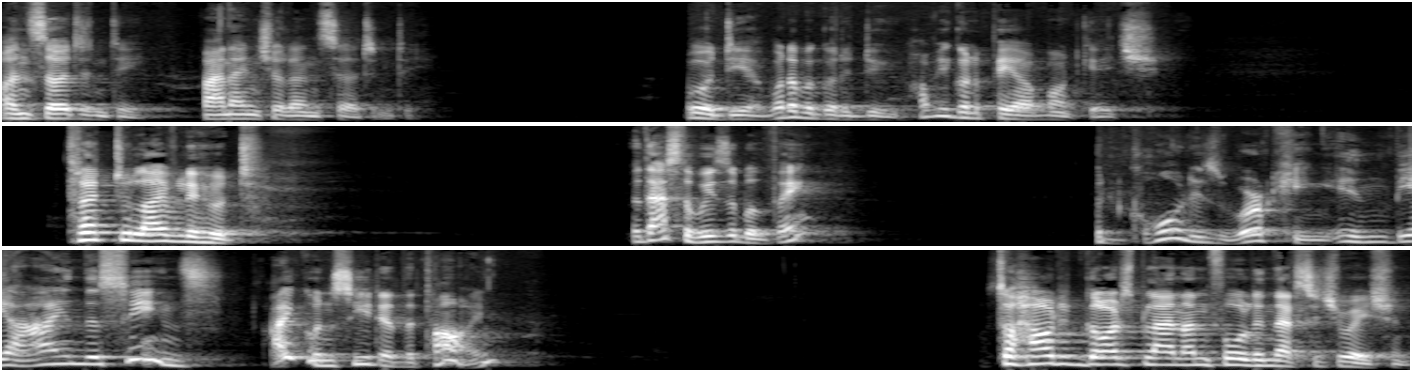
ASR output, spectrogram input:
Uncertainty, financial uncertainty. Oh dear, what are we going to do? How are we going to pay our mortgage? Threat to livelihood. But that's the visible thing. But God is working in the eye behind the scenes. I couldn't see it at the time. So, how did God's plan unfold in that situation?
